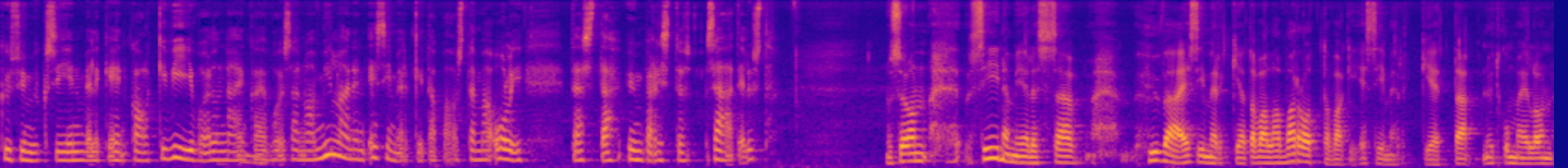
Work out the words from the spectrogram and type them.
kysymyksiin melkein kalkkiviivoilla, näin kai voi sanoa. Millainen esimerkkitapaus tämä oli tästä ympäristösäätelystä? No se on siinä mielessä hyvä esimerkki ja tavallaan varoittavakin esimerkki, että nyt kun meillä on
